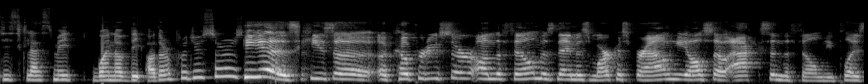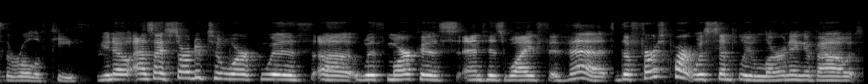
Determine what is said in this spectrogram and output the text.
this classmate one of the other producers? He is. He's a, a co producer on the film. His name is Marcus Brown. He also acts in the film. He plays the role of Keith. You know, as I started to work with, uh, with Marcus and his wife, Yvette, the first part was simply learning about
